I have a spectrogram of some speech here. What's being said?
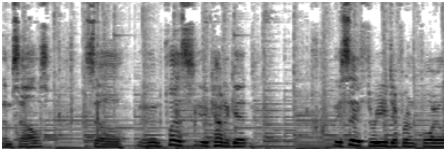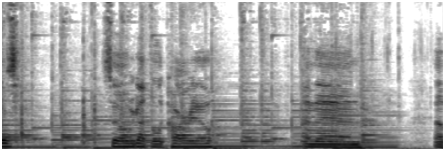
themselves. So, and plus you kind of get, they say three different foils. So we got the Lucario, and then a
